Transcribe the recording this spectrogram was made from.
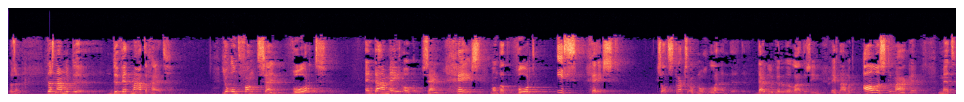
Dat is, een, dat is namelijk de, de wetmatigheid. Je ontvangt zijn woord en daarmee ook zijn geest, want dat woord is geest. Ik zal het straks ook nog duidelijker eh, laten zien. Het heeft namelijk alles te maken met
